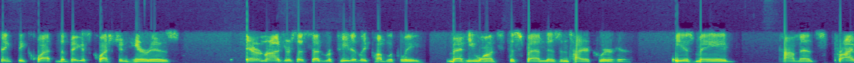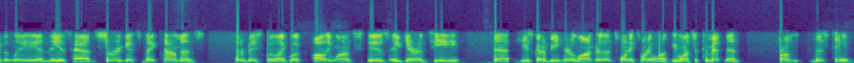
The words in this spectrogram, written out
think the que- the biggest question here is Aaron Rodgers has said repeatedly publicly that he wants to spend his entire career here. He has made comments privately, and he has had surrogates make comments that are basically like, look, all he wants is a guarantee that he's going to be here longer than 2021. He wants a commitment from this team.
